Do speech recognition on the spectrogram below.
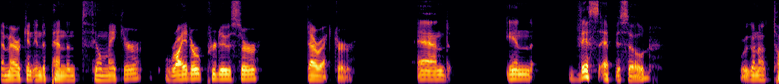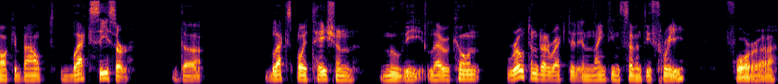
American independent filmmaker, writer, producer, director. And in this episode, we're going to talk about Black Caesar, the black exploitation movie Larry Cohen wrote and directed in 1973 for uh,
